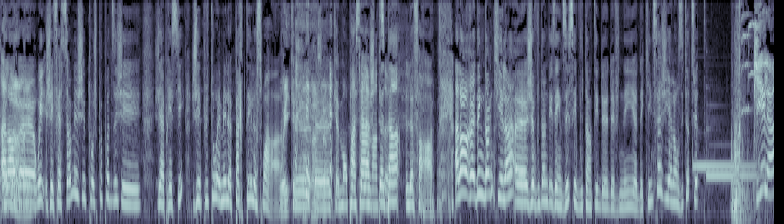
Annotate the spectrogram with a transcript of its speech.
Alors, euh, oui, j'ai fait ça, mais j'ai pas, je peux pas dire j'ai, j'ai apprécié. J'ai plutôt aimé le party le soir Oui, que, euh, que mon passage dedans le fort. Alors, euh, Ding Dong qui est là, euh, je vous donne des indices et vous tentez de deviner de qui il s'agit. Allons-y tout de suite. Qui est là?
